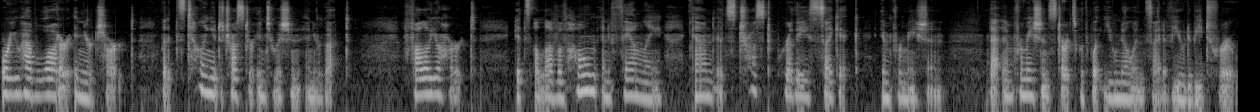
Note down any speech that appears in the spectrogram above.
or you have water in your chart. But it's telling you to trust your intuition and your gut. Follow your heart. It's a love of home and family, and it's trustworthy psychic information. That information starts with what you know inside of you to be true.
